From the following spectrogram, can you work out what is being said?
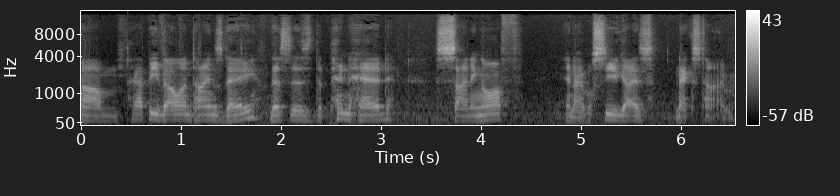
um, happy Valentine's Day. This is the Pinhead signing off, and I will see you guys next time.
